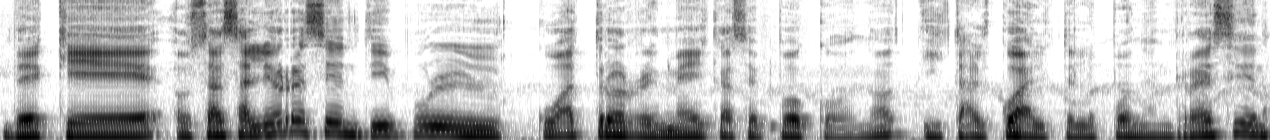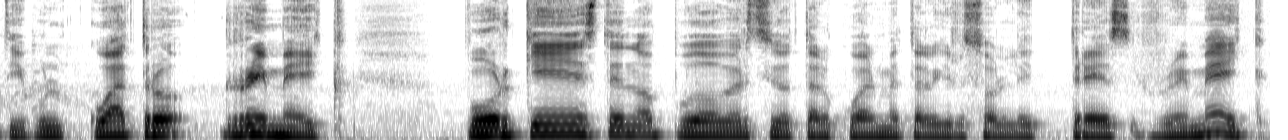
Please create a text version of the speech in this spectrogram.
de que, o sea, salió Resident Evil 4 Remake hace poco, ¿no? Y tal cual, te lo ponen, Resident Evil 4 Remake. ¿Por qué este no pudo haber sido tal cual Metal Gear Solid 3 Remake?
